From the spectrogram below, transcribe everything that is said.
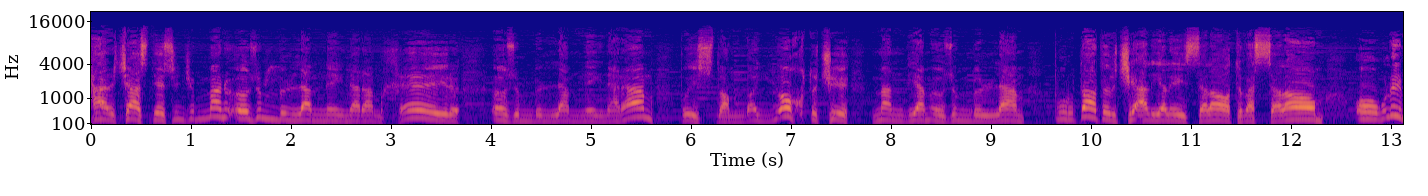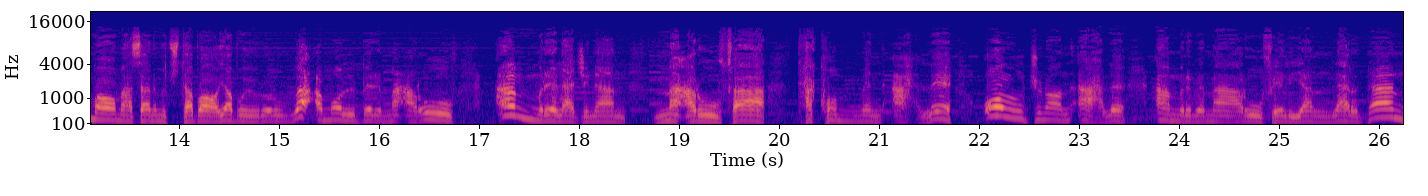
hər kəs desin ki, mən özüm bülləm neynərəm, xeyr, özüm bülləm neynərəm. Bu İslamda yoxdur ki, mən deyəm özüm bülləm. Buradadır ki, Əli əleyhissalatu vəssalam, oğlu İmam Həsən Müctəbaya buyurur, və'mul bir məruf, əmr eləcinən mərufə, təkum min əhli, ol günan əhli əmri və məruf eləyənlərdən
